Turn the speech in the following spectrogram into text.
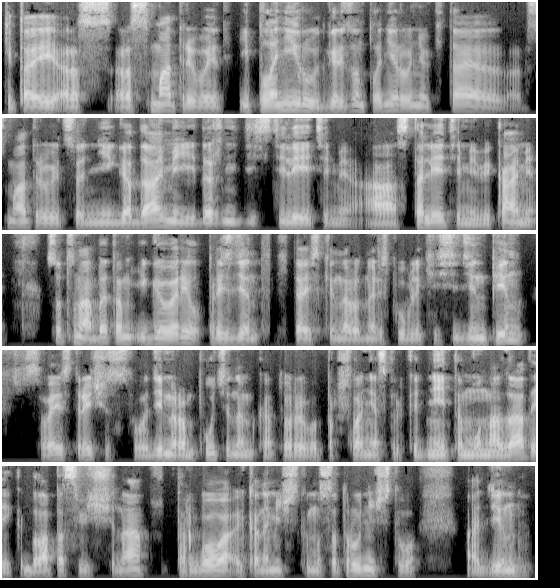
Китай рас, рассматривает и планирует, горизонт планирования у Китая рассматривается не годами и даже не десятилетиями, а столетиями, веками. Собственно, об этом и говорил президент Китайской Народной Республики Си Цзиньпин в своей встрече с Владимиром Путиным, которая вот прошла несколько дней тому назад и была посвящена торгово-экономическому сотрудничеству один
